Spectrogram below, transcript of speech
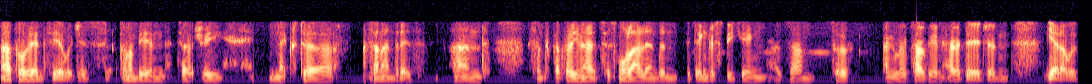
uh, Providencia, which is Colombian territory next to San Andres and Santa Catalina. It's a small island and it's English speaking, has um, sort of Anglo-Caribbean heritage, and yeah, that was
